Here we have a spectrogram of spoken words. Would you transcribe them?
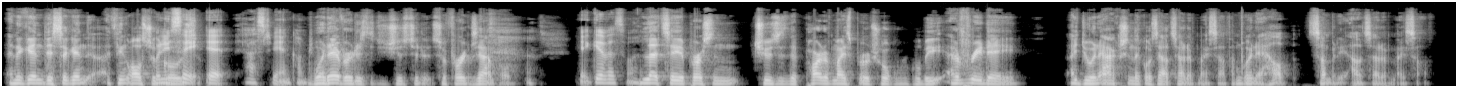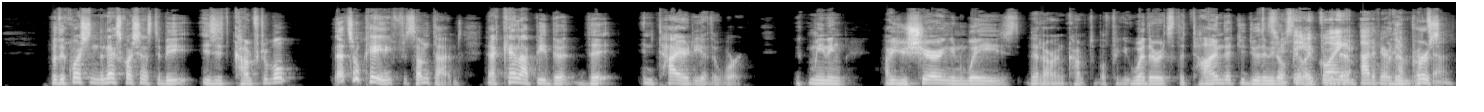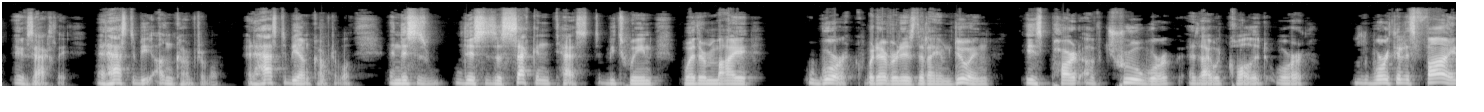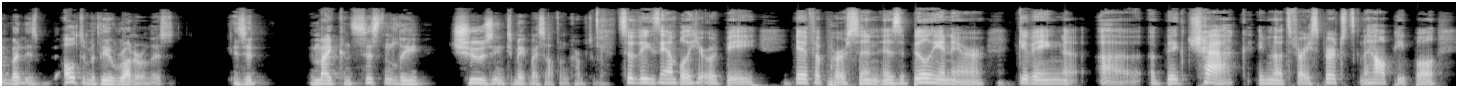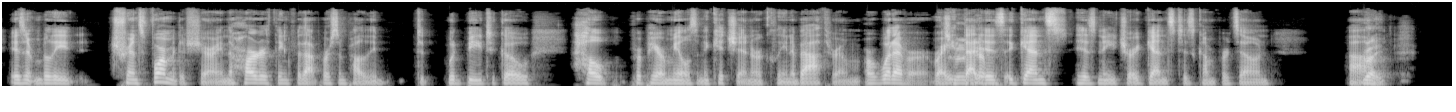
And again this again i think also when you goes say it has to be uncomfortable, whatever it is that you choose to do. So for example Yeah, give us one. let's say a person chooses that part of my spiritual work will be every day I do an action that goes outside of myself. I'm going to help somebody outside of myself. But the question, the next question has to be, is it comfortable? That's okay for sometimes. That cannot be the, the entirety of the work. Meaning, are you sharing in ways that are uncomfortable for you? Whether it's the time that you do them, you don't feel like going them, out of your comfort person. zone. Exactly. It has to be uncomfortable. It has to be uncomfortable. And this is this is a second test between whether my work, whatever it is that I am doing, is part of true work, as I would call it, or work that is fine but is ultimately rudderless. Is it am I consistently choosing to make myself uncomfortable? So the example here would be if a person is a billionaire giving uh, a big check, even though it's very spiritual, it's going to help people, isn't really transformative sharing. The harder thing for that person probably to, would be to go help prepare meals in the kitchen or clean a bathroom or whatever, right? That example. is against his nature, against his comfort zone. Um, right.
